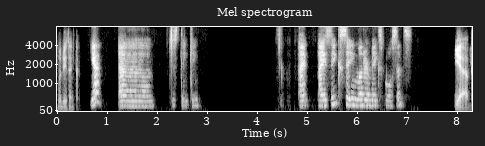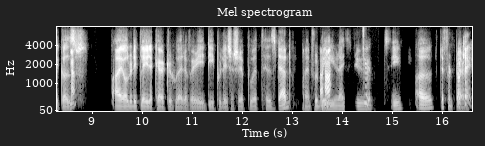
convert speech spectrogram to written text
what do you think? Yeah. Uh, just thinking. I I think same mother makes more sense. Yeah, because I already played a character who had a very deep relationship with his dad. It would be Uh-huh. nice to Sure. see a different parent. Okay.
